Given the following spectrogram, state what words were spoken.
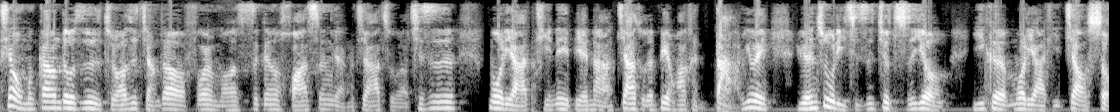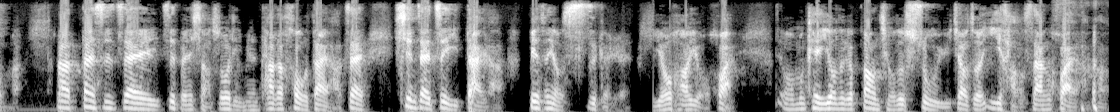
像我们刚刚都是主要是讲到福尔摩斯跟华生两个家族啊，其实莫里亚提那边呐，家族的变化很大，因为原著里其实就只有一个莫里亚提教授嘛，那但是在这本小说里面，他的后代啊，在现在这一代啊，变成有四个人，有好有坏。我们可以用那个棒球的术语叫做一好三坏啊。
